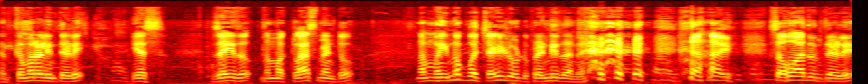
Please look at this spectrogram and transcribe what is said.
ಅದು ಕಮರಳ್ಳಿ ಅಂತೇಳಿ. ಎಸ್ ಜೈದು ನಮ್ಮ ಕ್ಲಾಸ್ಮೇಟು ನಮ್ಮ ಇನ್ನೊಬ್ಬ ಚೈಲ್ಡ್ಹುಡ್ ಫ್ರೆಂಡ್ ಇದ್ದಾನೆ. ಹಾಯ್, ಸವಾದ್ ಅಂತೇಳಿ.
